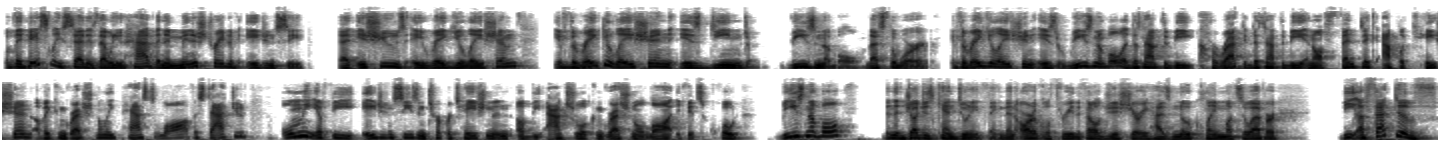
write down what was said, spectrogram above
What they basically said is that when you have an administrative agency that issues a regulation, if the regulation is deemed reasonable, that's the word. If the regulation is reasonable, it doesn't have to be correct, it doesn't have to be an authentic application of a congressionally passed law of a statute. Only if the agency's interpretation of the actual congressional law, if it's quote reasonable, then the judges can't do anything. Then Article 3, the federal judiciary has no claim whatsoever. The effective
